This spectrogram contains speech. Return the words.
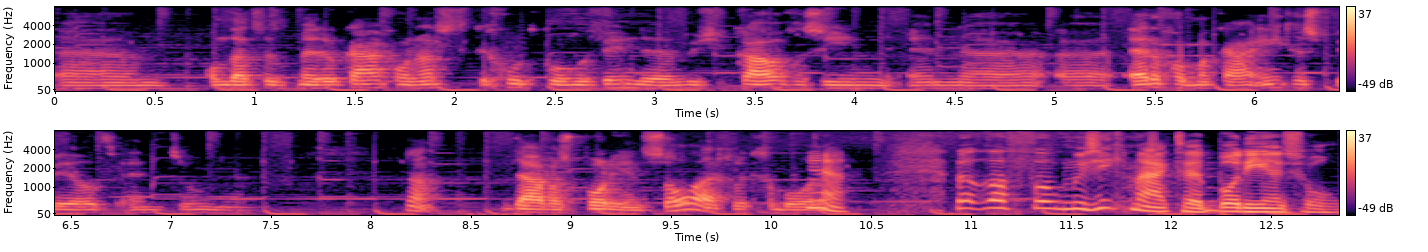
Ehm, omdat we het met elkaar gewoon hartstikke goed konden vinden, muzikaal gezien en eh, erg op elkaar ingespeeld. En toen, nou, daar was Body and Soul eigenlijk geboren. Ja. Wat, wat voor muziek maakt eh, Body and Soul?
